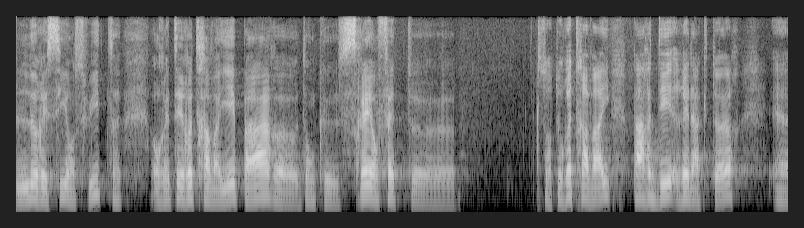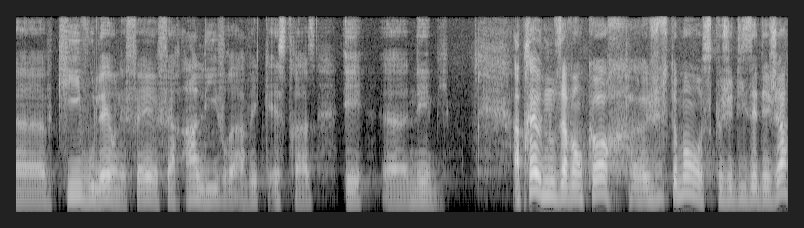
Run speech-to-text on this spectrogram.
le récit ensuite aurait été retravaillé par, donc serait en fait sorte de retravail par des rédacteurs qui voulaient en effet faire un livre avec Estras et Néhémie. Après, nous avons encore justement ce que je disais déjà,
